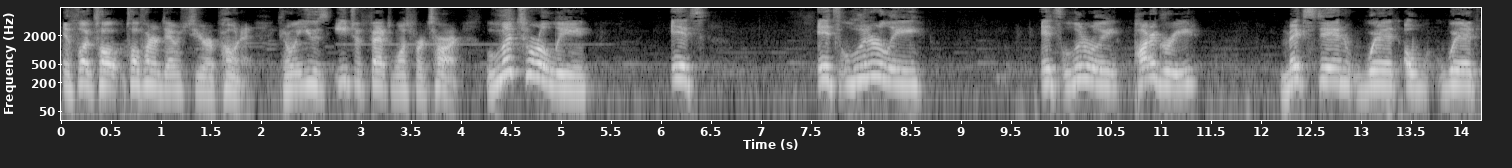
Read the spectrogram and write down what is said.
inflict 1200 damage to your opponent. Can only use each effect once per turn. Literally, it's it's literally it's literally pot of greed mixed in with a with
